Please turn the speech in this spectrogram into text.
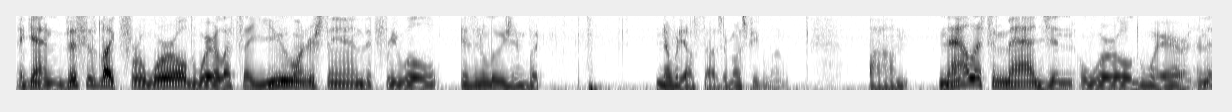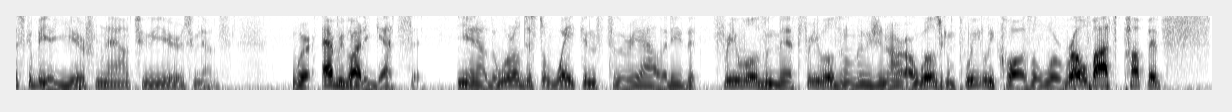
again, this is like for a world where, let's say, you understand that free will is an illusion, but nobody else does, or most people don't Um, now let's imagine a world where, and this could be a year from now, two years, who knows, where everybody gets it. You know, the world just awakens to the reality that free will is a myth, free will is an illusion, our, our wills are completely causal, we're robots, puppets,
